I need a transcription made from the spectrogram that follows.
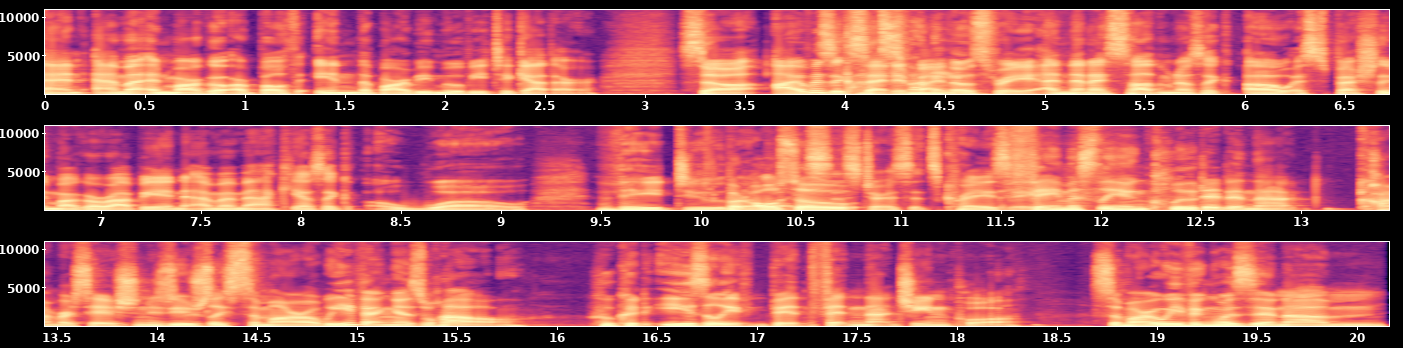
And Emma and Margot are both in the Barbie movie together. So I was excited by those three. And then I saw them and I was like, oh, especially Margot Robbie and Emma Mackey. I was like, oh, whoa, they do But look like also sisters. It's crazy. Famously included in that conversation is usually Samara Weaving as well, who could easily fit in that gene pool. Samara Weaving was in um,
